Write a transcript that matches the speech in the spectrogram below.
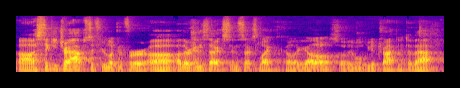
Uh, sticky traps, if you're looking for uh, other insects. Insects like the color yellow, so they will be attracted to that.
